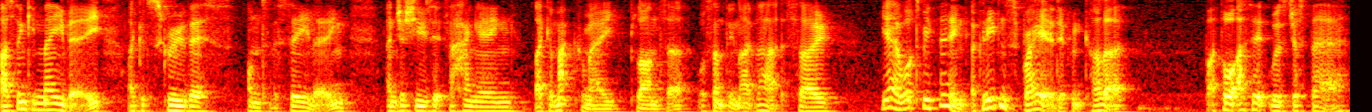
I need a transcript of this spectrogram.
I was thinking maybe I could screw this onto the ceiling and just use it for hanging like a macrame planter or something like that. So yeah, what do we think? I could even spray it a different colour. But I thought as it was just there,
